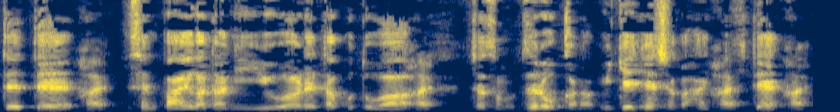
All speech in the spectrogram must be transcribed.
てて、はい。先輩方に言われたことは、はい。じゃあそのゼロから未経験者が入ってきて、はい。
